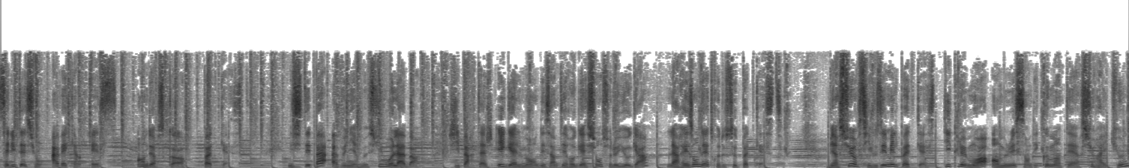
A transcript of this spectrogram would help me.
Salutations avec un S, underscore podcast. N'hésitez pas à venir me suivre là-bas. J'y partage également des interrogations sur le yoga, la raison d'être de ce podcast. Bien sûr, si vous aimez le podcast, dites-le moi en me laissant des commentaires sur iTunes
